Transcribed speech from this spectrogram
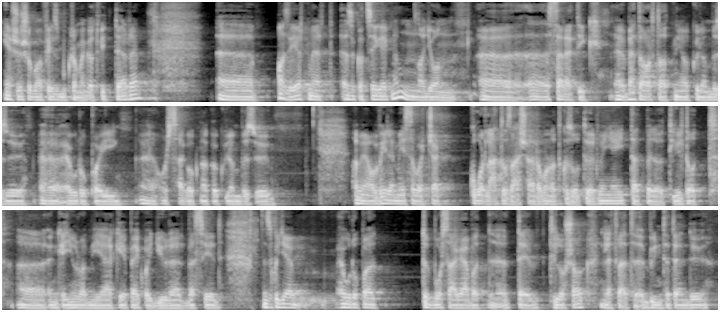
elsősorban Facebookra, meg a Twitterre, azért, mert ezek a cégek nem nagyon szeretik betartatni a különböző európai országoknak a különböző, ami a véleményszabadság korlátozására vonatkozó törvényeit, tehát például tiltott önkényuralmi jelképek, vagy gyűlöletbeszéd. Ezek ugye Európa több országában tilosak, illetve hát büntetendő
